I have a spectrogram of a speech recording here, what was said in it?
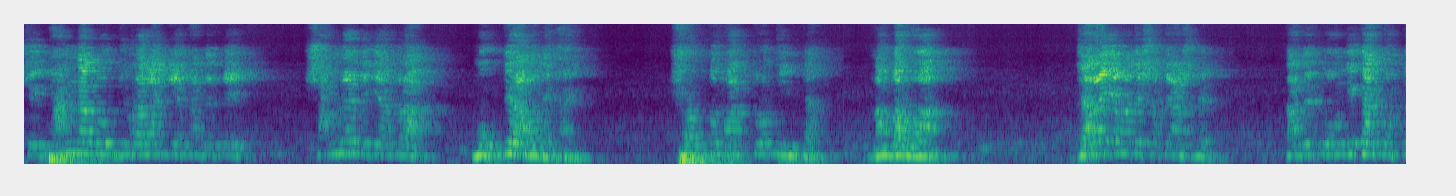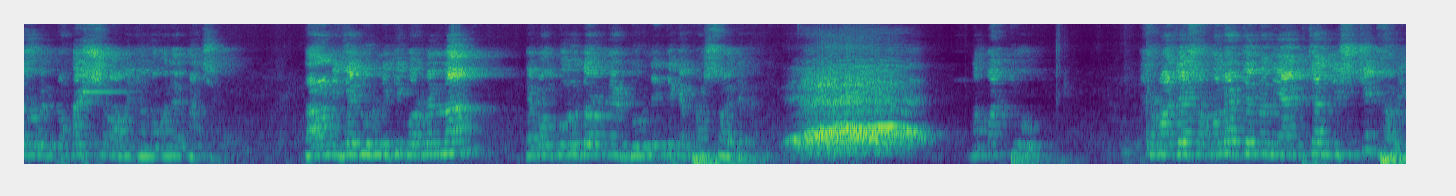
সেই ভাঙ্গা বুক জোড়া লাগিয়ে তাদেরকে সামনের দিকে আমরা মুক্তির আলো দেখাই। শর্ত মাত্র তিনটা। নাম্বার ওয়ান যারাই আমাদের সাথে আসবেন, তাদেরকে অঙ্গীকার করতে হবে প্রকাশ্যভাবে জনগণের কাছে। তারা নিজে দুর্নীতি করবেন না এবং কোনো ধরনের দুর্নীতিকে প্রশ্রয় দেবেন নাম্বার টু সমাজের সকলের জন্য ন্যায় বিচার নিশ্চিত হবে।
